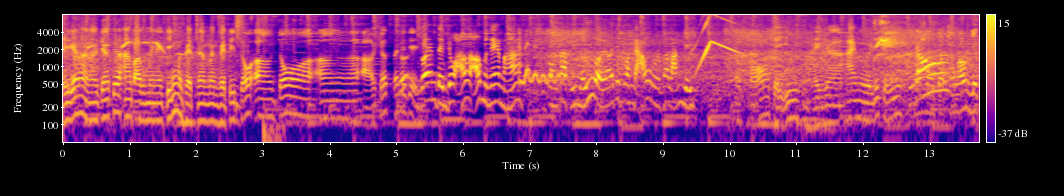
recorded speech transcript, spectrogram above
thì cái là cái, cái an toàn của mình là chính mình phải mình phải tìm chỗ ờ, chỗ ờ, ở trước. Đó chứ rồi, chị. rồi em tìm chỗ ở ở mình em hả? Còn ta phụ nữ rồi ở trên quan đảo người ta làm gì? Đâu có chị phải hai người với chị. Đó. trong đó dừng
